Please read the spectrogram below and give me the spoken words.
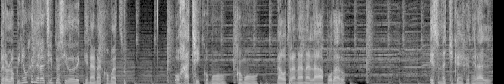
Pero la opinión general siempre ha sido de que Nana Komatsu, o Hachi, como, como la otra Nana la ha apodado, es una chica en general,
